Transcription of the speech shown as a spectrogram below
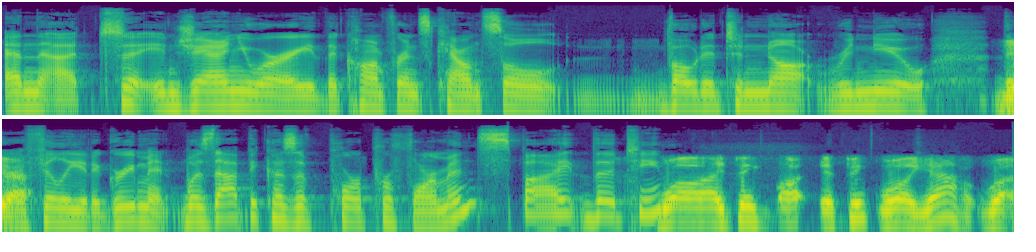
and that uh, in January the conference council voted to not renew their yeah. affiliate agreement. Was that because of poor performance by the team? Well, I think I think well, yeah. Well,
